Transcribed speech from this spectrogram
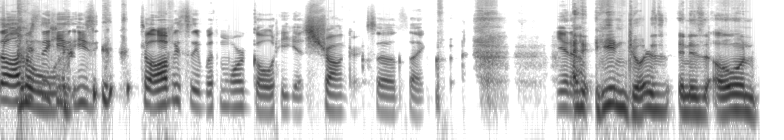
So obviously Oh he, he's so obviously with more gold he gets stronger. So it's like you know and he enjoys in his own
